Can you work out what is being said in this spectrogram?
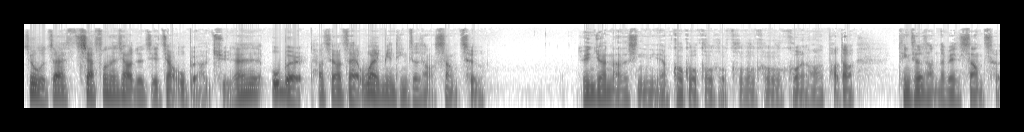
所以我在下松山下，我就直接叫 Uber 回去。但是 Uber 它是要在外面停车场上车，所以你就要拿着行李这样扣扣扣扣扣扣扣扣，然后跑到停车场那边上车。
